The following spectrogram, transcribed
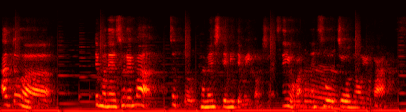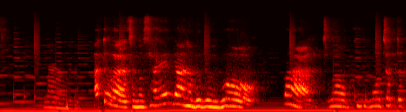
あとは、でもね、それまあ、ちょっと試してみてもいいかもしれないですね、ヨガのね、うん、早朝のヨガ。うん、あとは、そのサレンダーの部分を、まあ、もうもうちょっと工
